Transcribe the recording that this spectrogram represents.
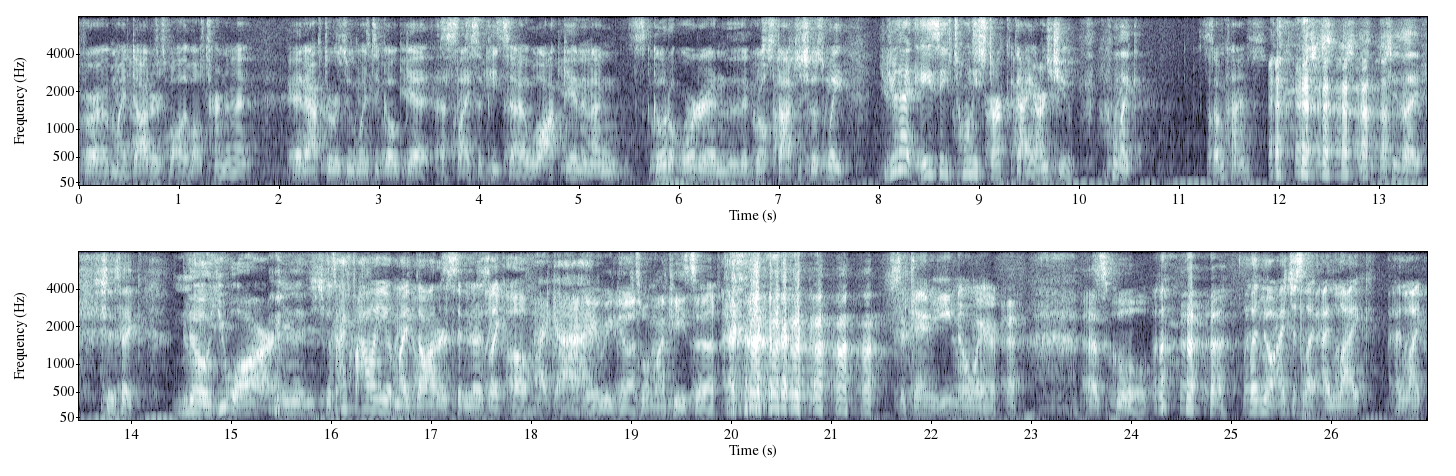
for my daughter's volleyball tournament. And afterwards, we went to go get a slice of pizza. I walk in and I go to order, and the, the girl stops and she goes, "Wait, you're that AZ Tony Stark guy, aren't you?" I'm like, "Sometimes." she's like, "She's like, no, you are." And she goes, "I follow you." And my daughter is sitting there, is like, "Oh my god." Here we go. That's what my pizza. so can't eat nowhere. That's cool. But no, I just like I like I like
